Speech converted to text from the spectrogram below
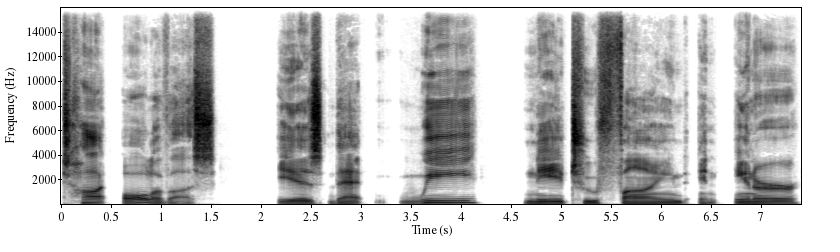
taught all of us is that we need to find an inner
